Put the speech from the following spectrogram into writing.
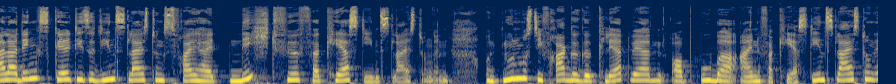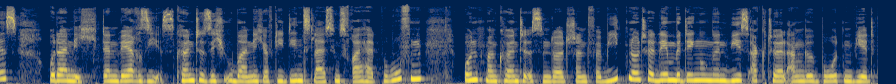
Allerdings gilt diese Dienstleistungsfreiheit nicht für Verkehrsdienstleistungen. Und nun muss die Frage geklärt werden, ob Uber eine Verkehrsdienstleistung ist oder nicht. Denn wäre sie es, könnte sich Uber nicht auf die Dienstleistungsfreiheit berufen und man könnte es in Deutschland verbieten unter den Bedingungen, wie es aktuell angeboten wird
